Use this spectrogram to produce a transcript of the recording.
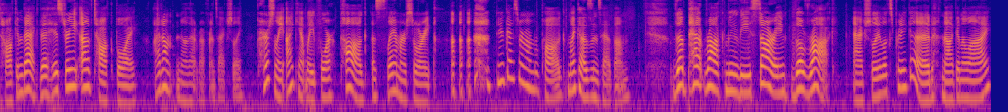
Talking Back, the history of Talkboy. I don't know that reference actually. Personally, I can't wait for Pog, a slammer story. Do you guys remember Pog? My cousins had them. The Pet Rock movie starring The Rock actually looks pretty good, not gonna lie.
